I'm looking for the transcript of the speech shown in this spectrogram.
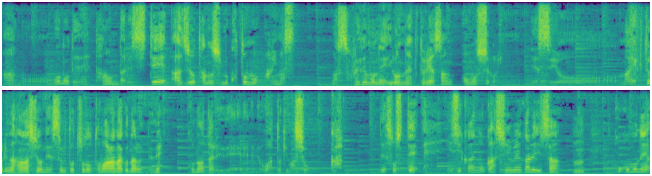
あの、ものでね、頼んだりして味を楽しむこともあります。まあ、それでもね、いろんな焼き鳥屋さん面白いんですよ。まあ、焼き鳥の話をね、するとちょっと止まらなくなるんでね、この辺りで終わっときましょうか。で、そして、二次会のガシュメガレージさん。うん、ここもね、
